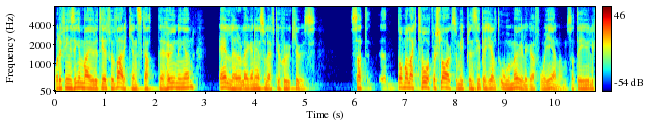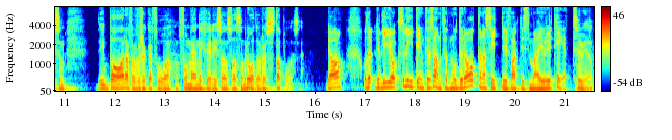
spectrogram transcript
Och det finns ingen majoritet för varken skattehöjningen eller att lägga ner Sollefteå sjukhus. Så att eh, de har lagt två förslag som i princip är helt omöjliga att få igenom. Så det är ju liksom det är bara för att försöka få, få människor i Sundsvallsområdet att rösta på sig. Ja, och det, det blir ju också lite intressant för att Moderaterna sitter ju faktiskt i majoritet. Nu ja.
